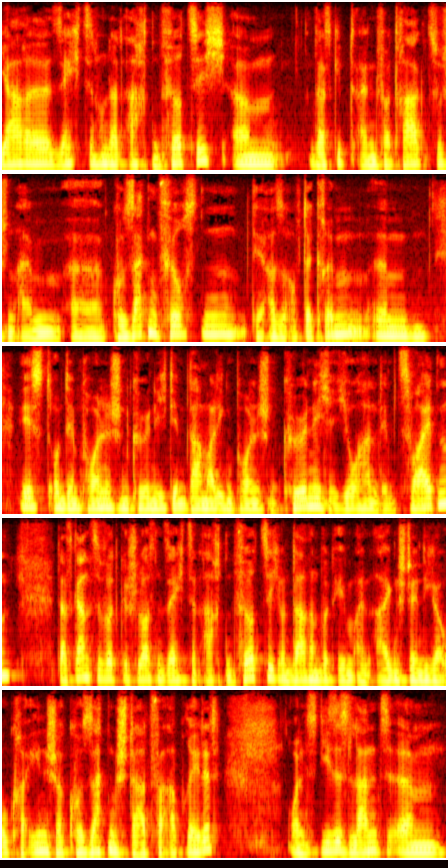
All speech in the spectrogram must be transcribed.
Jahre 1648. Ähm, das gibt einen Vertrag zwischen einem äh, Kosakenfürsten, der also auf der Krim ähm, ist, und dem polnischen König, dem damaligen polnischen König Johann II. Das Ganze wird geschlossen 1648 und darin wird eben ein eigenständiger ukrainischer Kosakenstaat verabredet. Und dieses Land ähm,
